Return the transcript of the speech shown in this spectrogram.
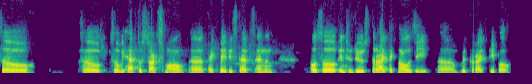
so so so we have to start small uh, take baby steps and also introduce the right technology uh, with the right people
